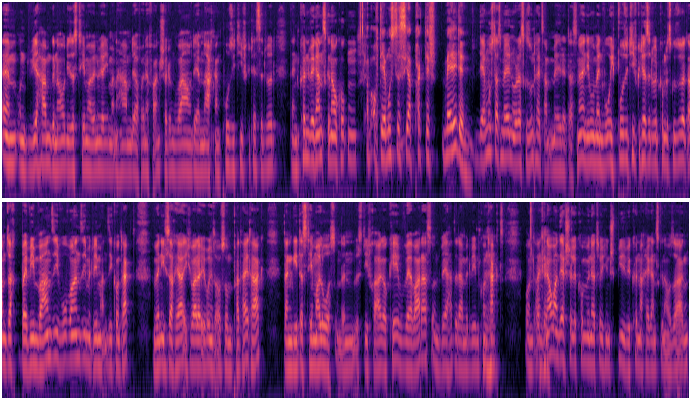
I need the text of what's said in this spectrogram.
Ähm, und wir haben genau dieses Thema, wenn wir jemanden haben, der auf einer Veranstaltung war und der im Nachgang positiv getestet wird, dann können wir ganz genau gucken. Aber auch der muss das ja praktisch melden. Der muss das melden oder das Gesundheitsamt meldet das. Ne? In dem Moment, wo ich positiv getestet wird, kommt das Gesundheitsamt, sagt, bei wem waren Sie, wo waren Sie, mit wem hatten Sie Kontakt? Und wenn ich sage, ja, ich war da übrigens auf so einem Parteitag, dann geht das Thema los. Und dann ist die Frage, okay, wer war das und wer hatte da mit wem Kontakt? Mhm. Und okay. genau an der Stelle kommen wir natürlich ins Spiel. Wir können nachher ganz genau sagen,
